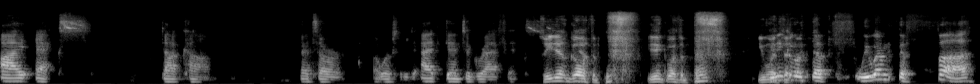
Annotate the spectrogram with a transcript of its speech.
I X dot com. That's our, our website at Dentagraphics. So you didn't go yeah. with the you didn't go with the you went we didn't the, go with the we went with the f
